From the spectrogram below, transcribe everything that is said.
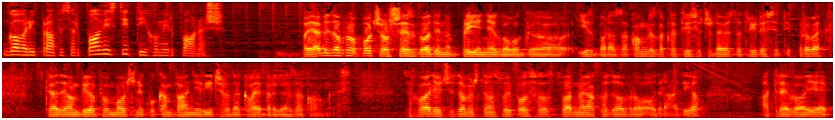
govori profesor povijesti Tihomir Ponoš. Pa ja bih zapravo počeo šest godina prije njegovog e, izbora za kongres, dakle 1931. kada je on bio pomoćnik u kampanji Richarda Kleberga za kongres. Zahvaljujući tome što je on svoj posao stvarno jako dobro odradio, a trebao je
